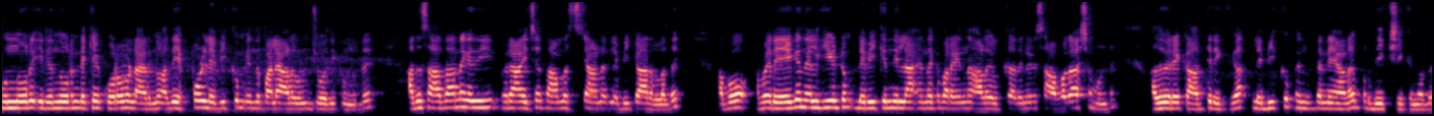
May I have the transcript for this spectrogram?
മുന്നൂറ് ഇരുന്നൂറിന്റെയൊക്കെ കുറവുണ്ടായിരുന്നു. അത് എപ്പോൾ ലഭിക്കും എന്ന് പല ആളുകളും ചോദിക്കുന്നുണ്ട്. അത് സാധാരണഗതിയിൽ ഒരാഴ്ച താമസിച്ചാണ് ലഭിക്കാറുള്ളത്. അപ്പോൾ അവ രേഖ നൽകിയിട്ടും ലഭിക്കുന്നില്ല എന്നൊക്കെ പറയുന്ന ആളുകൾക്ക് അതിനൊരു സാവകാശമുണ്ട്. അതുവരെ കാത്തിരിക്കുക. ലഭിക്കും എന്ന് തന്നെയാണ് പ്രതീക്ഷിക്കുന്നത്.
